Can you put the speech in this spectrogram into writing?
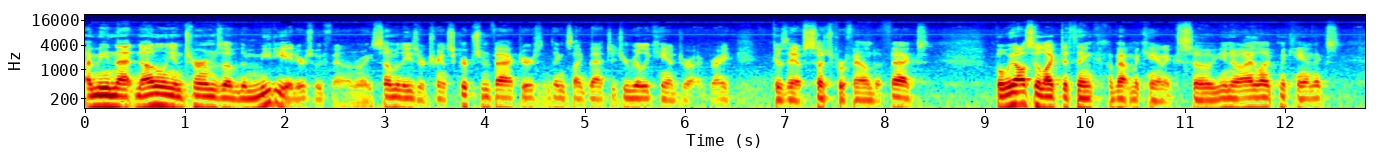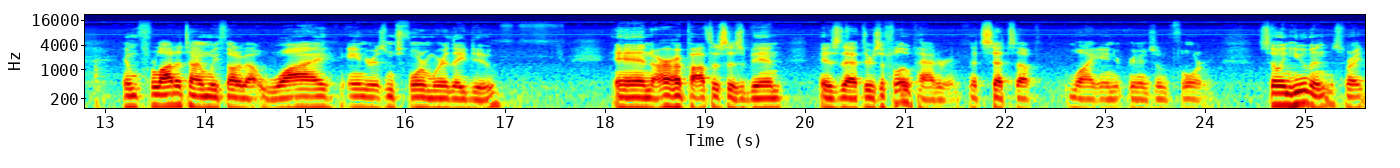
I mean that not only in terms of the mediators we found, right? Some of these are transcription factors and things like that that you really can't drug, right? Because they have such profound effects. But we also like to think about mechanics. So, you know, I like mechanics. And for a lot of time, we thought about why aneurysms form where they do. And our hypothesis has been is that there's a flow pattern that sets up why aneurysms form. So in humans, right,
